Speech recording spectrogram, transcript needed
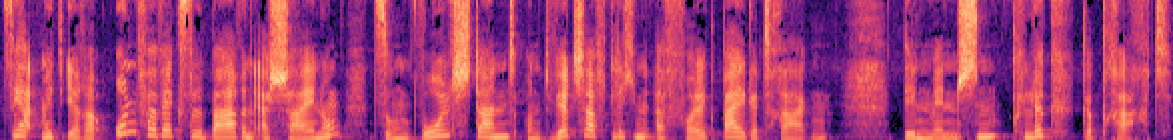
Sie hat mit ihrer unverwechselbaren Erscheinung zum Wohlstand und wirtschaftlichen Erfolg beigetragen, den Menschen Glück gebracht.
